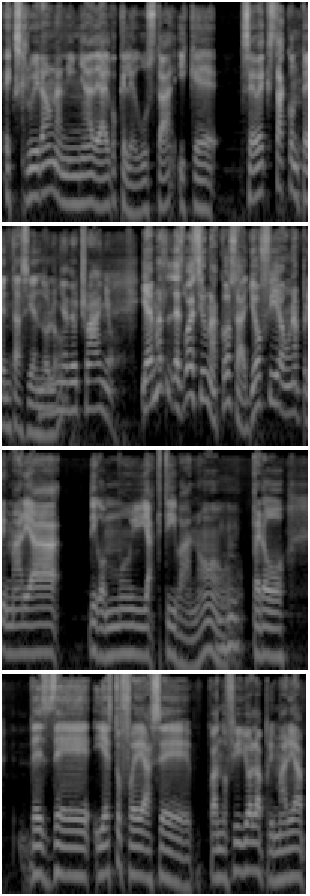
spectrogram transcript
excluir a una niña de algo que le gusta y que se ve que está contenta haciéndolo. Niña de ocho años. Y además les voy a decir una cosa, yo fui a una primaria, digo, muy activa, ¿no? Pero desde, y esto fue hace, cuando fui yo a la primaria,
